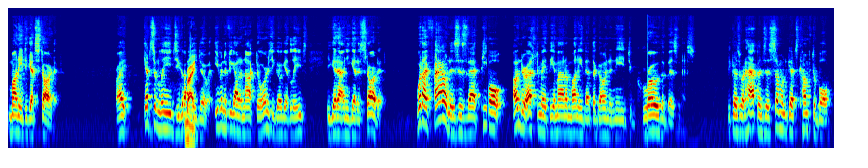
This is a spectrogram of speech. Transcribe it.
money to get started, right? Get some leads, you go right. and you do it. Even if you got to knock doors, you go get leads, you get out and you get it started. What I found is is that people underestimate the amount of money that they're going to need to grow the business. Because what happens is someone gets comfortable,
